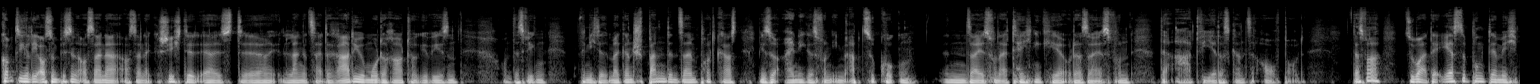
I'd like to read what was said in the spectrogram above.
kommt sicherlich auch so ein bisschen aus seiner, aus seiner Geschichte. Er ist äh, lange Zeit Radiomoderator gewesen. Und deswegen finde ich das immer ganz spannend in seinem Podcast, mir so einiges von ihm abzugucken. Sei es von der Technik her oder sei es von der Art, wie er das Ganze aufbaut. Das war so war der erste Punkt, der mich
